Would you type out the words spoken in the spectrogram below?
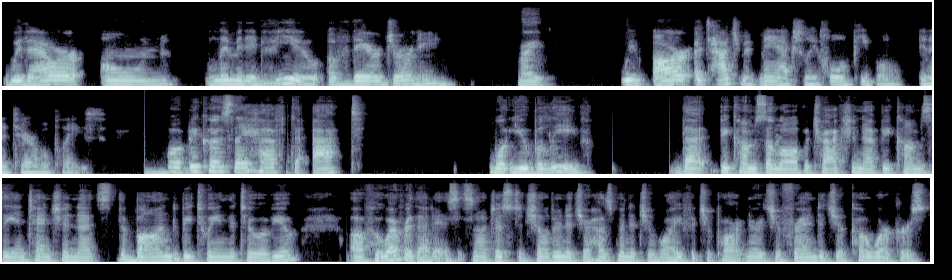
with our own limited view of their journey. Right. We our attachment may actually hold people in a terrible place. Well, because they have to act what you believe. That becomes the law of attraction. That becomes the intention. That's the bond between the two of you, of whoever that is. It's not just the children, it's your husband, it's your wife, it's your partner, it's your friend, it's your coworkers.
